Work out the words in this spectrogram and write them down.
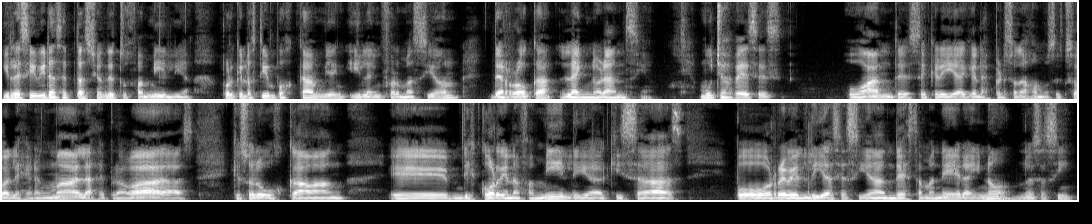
y recibir aceptación de tu familia porque los tiempos cambian y la información derroca la ignorancia. Muchas veces o antes se creía que las personas homosexuales eran malas, depravadas, que solo buscaban eh, discordia en la familia, quizás por rebeldía se hacían de esta manera y no, no es así.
